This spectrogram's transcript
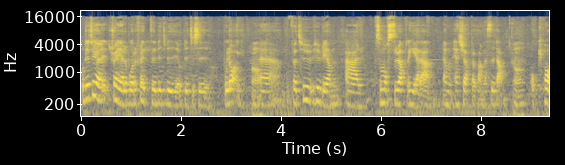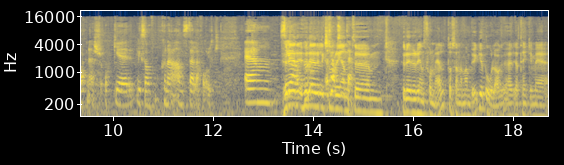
Och det tror jag, tror jag gäller både för ett B2B och B2C-bolag. Ja. Eh, för att hur, hur det än är så måste du attrahera en, en köpare på andra sidan. Ja. Och partners och eh, liksom kunna anställa folk. Så Hur är, jag- det, hur är det jag liksom tror absolut rent, det. hur är det rent formellt då sen när man bygger bolag? Jag tänker med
